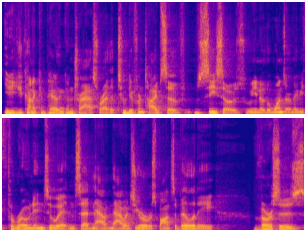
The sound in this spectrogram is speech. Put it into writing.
you, you kind of compare and contrast, right? The two different types of CISOs. You know, the ones that are maybe thrown into it and said, "Now, now it's your responsibility." versus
